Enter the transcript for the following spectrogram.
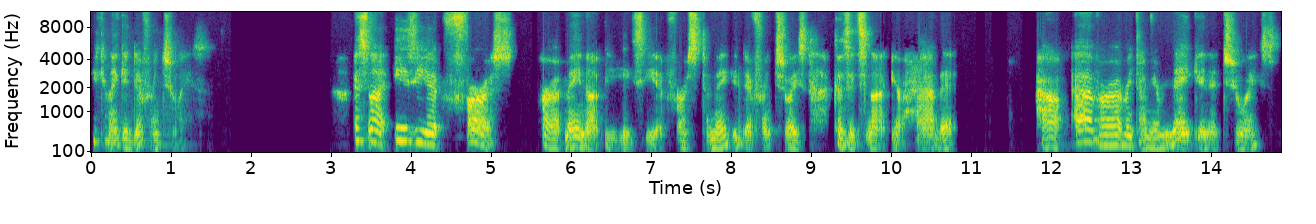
You can make a different choice. It's not easy at first, or it may not be easy at first to make a different choice because it's not your habit. However, every time you're making a choice,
